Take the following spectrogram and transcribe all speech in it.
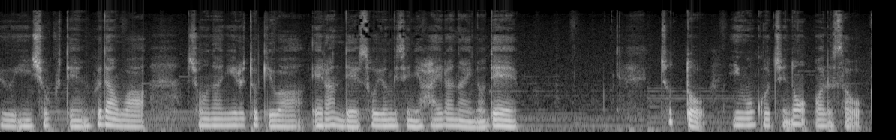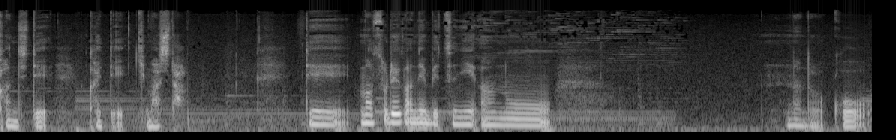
いう飲食店普段は湘南にいる時は選んでそういうお店に入らないのでちょっと居心地の悪さを感じて帰ってきました。でまあそれがね別にあのなんだろうこ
